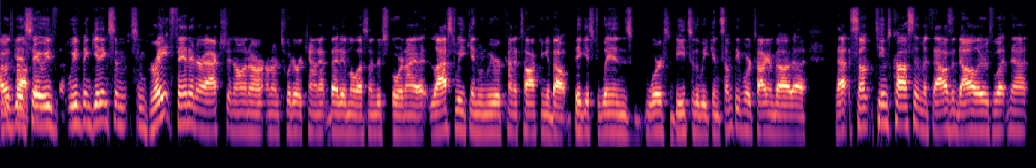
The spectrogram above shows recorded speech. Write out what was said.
I was going to say we've we've been getting some some great fan interaction on our on our Twitter account at betmls underscore. And I last weekend when we were kind of talking about biggest wins, worst beats of the weekend, some people were talking about uh, that some teams costing them a thousand dollars, whatnot.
